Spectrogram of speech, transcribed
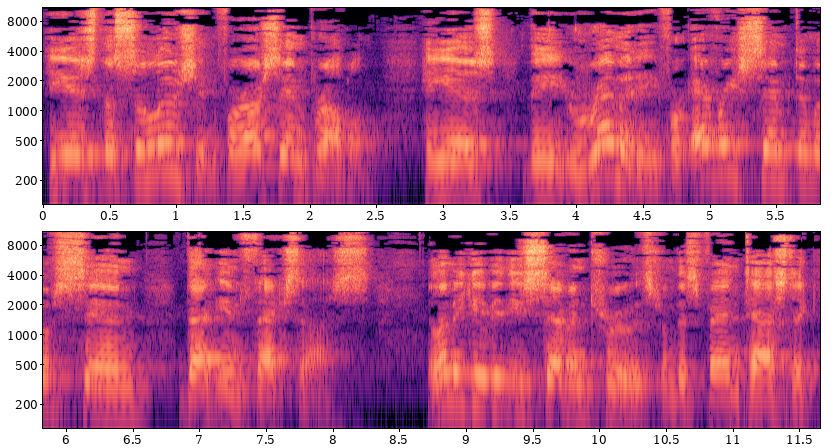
He is the solution for our sin problem. He is the remedy for every symptom of sin that infects us. And let me give you these seven truths from this fantastic,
